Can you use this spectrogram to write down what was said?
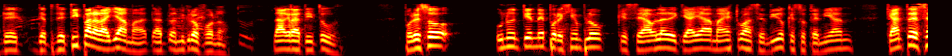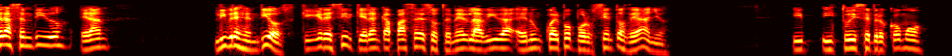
De, de, ti para la llama, al micrófono. La gratitud. Por eso uno entiende, por ejemplo, que se habla de que haya maestros ascendidos que sostenían, que antes de ser ascendidos eran libres en Dios. ¿Qué quiere decir? Que eran capaces de sostener la vida en un cuerpo por cientos de años. Y, y tú dices, pero ¿cómo?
